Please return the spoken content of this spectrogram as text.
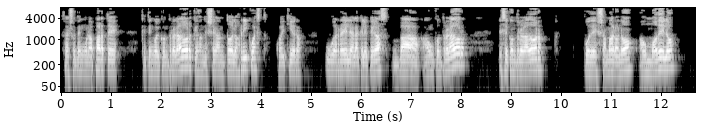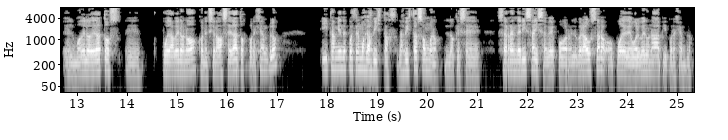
O sea, yo tengo una parte que tengo el controlador, que es donde llegan todos los requests, cualquier URL a la que le pegas va a un controlador. Ese controlador puede llamar o no a un modelo. El modelo de datos eh, puede haber o no conexión a base de datos, por ejemplo. Y también después tenemos las vistas. Las vistas son, bueno, lo que se, se renderiza y se ve por el browser o puede devolver una API, por ejemplo.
